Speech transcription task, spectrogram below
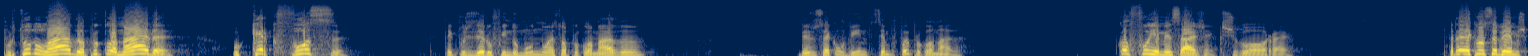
por todo o lado a proclamar o que quer que fosse. Tenho que vos dizer, o fim do mundo não é só proclamado desde o século XX, sempre foi proclamado. Qual foi a mensagem que chegou ao rei? A verdade é que não sabemos,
